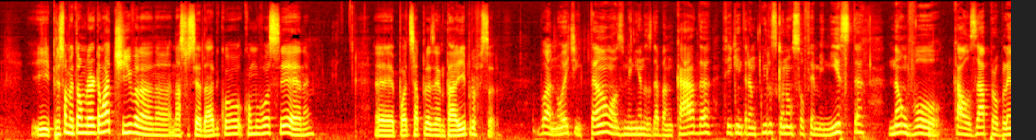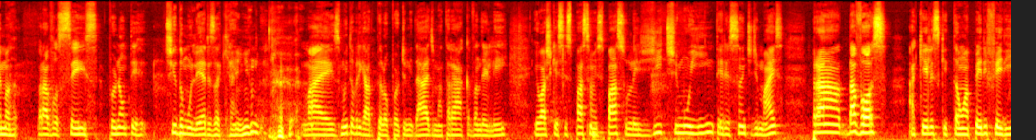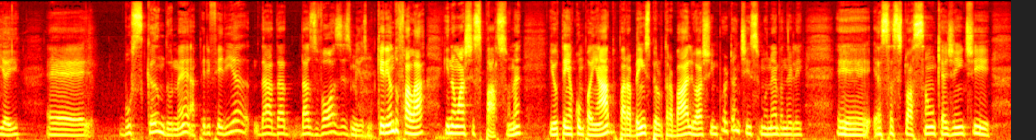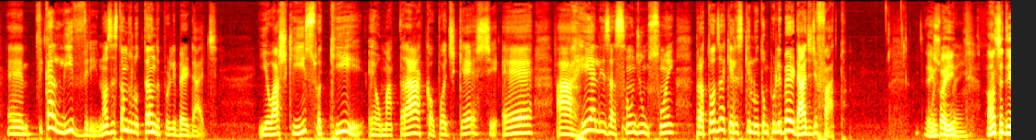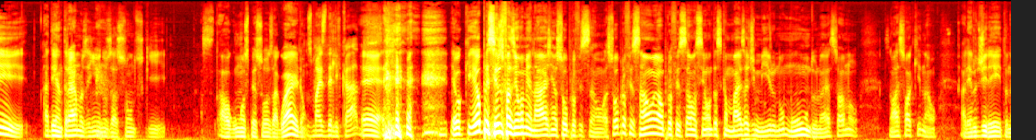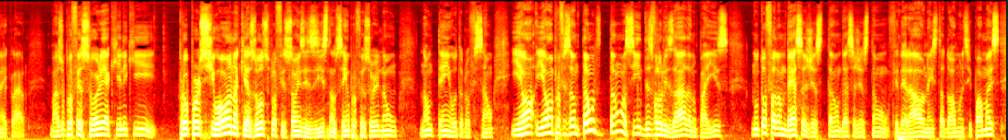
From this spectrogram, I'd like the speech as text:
E principalmente uma mulher tão ativa na, na, na sociedade co- como você é, né? É, pode se apresentar aí, professora. Boa noite, então, aos meninos da bancada. Fiquem tranquilos que eu não sou feminista. Não vou causar problema para vocês por não ter tido mulheres aqui ainda. Mas muito obrigado pela oportunidade, Matraca, Vanderlei. Eu acho que esse espaço é um espaço legítimo e interessante demais para dar voz àqueles que estão à periferia aí, eh, buscando né, a periferia da- da- das vozes mesmo, querendo falar e não acha espaço. Né? Eu tenho acompanhado, parabéns pelo trabalho, eu acho importantíssimo, né, Vanderlei? Eh, essa situação que a gente eh, fica livre. Nós estamos lutando por liberdade. E eu acho que isso aqui é o Matraca, o podcast, é a realização de um sonho para todos aqueles que lutam por liberdade de fato. É Muito isso aí. bem. Antes de adentrarmos aí nos assuntos que as- algumas pessoas aguardam, Os mais delicados. É, eu, eu preciso fazer uma homenagem à sua profissão. A sua profissão é uma profissão assim, uma das que eu mais admiro no mundo, não é só, no, não é só aqui não. Além do direito, né, claro. Mas o professor é aquele que proporciona que as outras profissões existam. Sem o professor ele não, não tem outra profissão. E é, uma- e é uma profissão tão, tão assim desvalorizada no país. Não estou falando dessa gestão, dessa gestão federal, nem estadual, municipal, mas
